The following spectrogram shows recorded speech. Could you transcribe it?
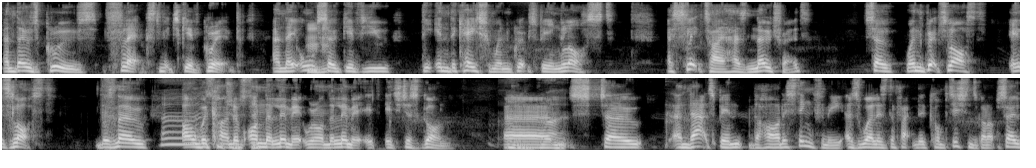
and those grooves flex, which give grip, and they also give you the indication when grip's being lost. A slick tire has no tread, so when the grip's lost, it's lost. There's no oh, we're kind of on the limit. We're on the limit. It, it's just gone. Hmm, Um, right. So, and that's been the hardest thing for me, as well as the fact that the competition's gone up. So,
